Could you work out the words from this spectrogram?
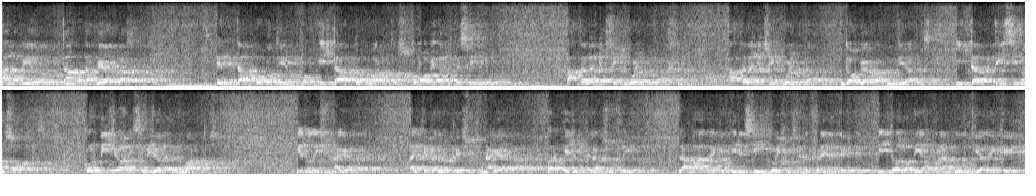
han habido tantas guerras en tan poco tiempo y tantos muertos como ha habido en este siglo. Hasta el año 50, hasta el año 50, dos guerras mundiales y tantísimas otras, con millones y millones de muertos. Y uno dice una guerra, hay que ver lo que es una guerra para aquellos que la han sufrido. La madre que tiene cinco hijos en el frente y todos los días con la angustia de que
